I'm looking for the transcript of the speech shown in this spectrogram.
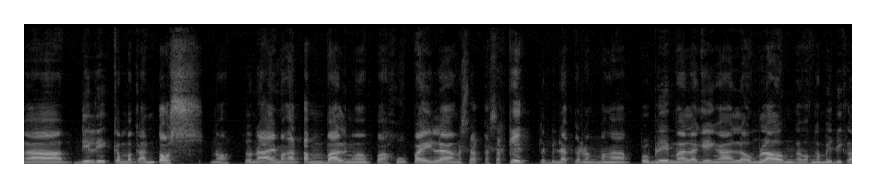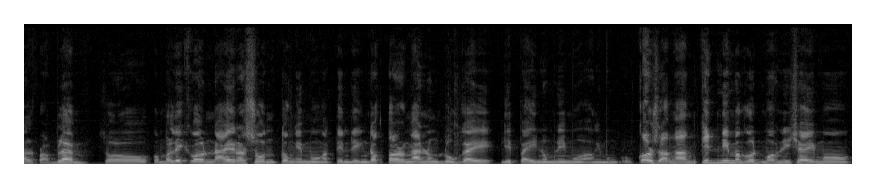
nga dili ka magantos, no? So naay mga tambal nga magpahupay lang sa kasakit, labi na ka mga problema lagi nga lawom-lawom nga mga medical problem. So kung malikon naay rason tong imong attending doctor nganong dugay gipainom nimo ang imong of course ang, ang kidney magod mo ni siya mo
